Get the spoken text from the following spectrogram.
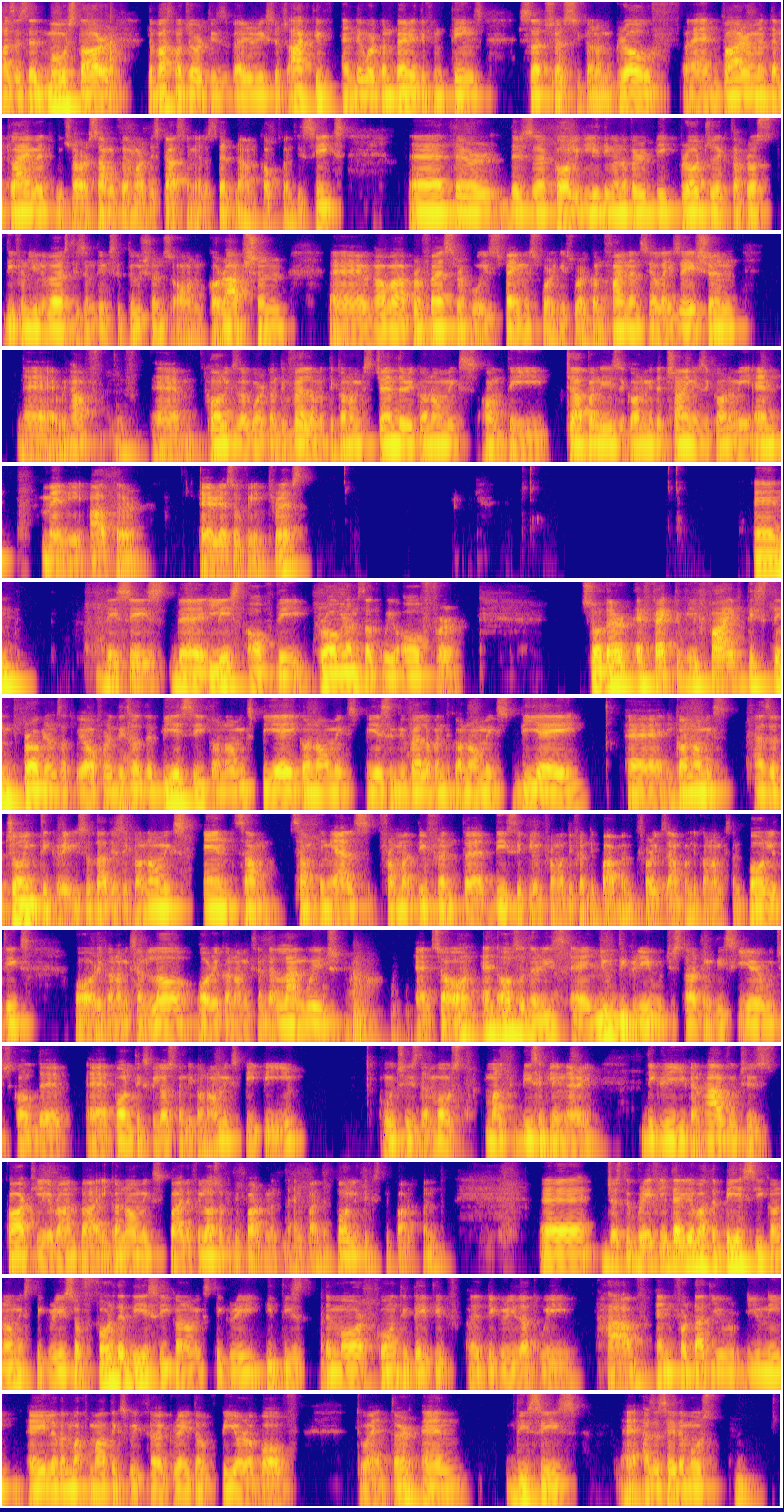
as I said, most are the vast majority is very research active and they work on very different things such as economic growth, environment and climate, which are some of them are discussing, as I said, now in COP26. Uh, there, there's a colleague leading on a very big project across different universities and institutions on corruption. Uh, we have a professor who is famous for his work on financialization. Uh, we have um, colleagues that work on development economics, gender economics, on the Japanese economy, the Chinese economy, and many other areas of interest. And this is the list of the programs that we offer. So there are effectively five distinct programs that we offer. These are the BSc Economics, BA Economics, BSc Development Economics, BA Economics as a joint degree. So that is economics and some something else from a different uh, discipline, from a different department, for example, economics and politics, or economics and law, or economics and the language, and so on. And also there is a new degree, which is starting this year, which is called the uh, Politics, Philosophy and Economics, PPE, which is the most multidisciplinary degree you can have, which is partly run by economics, by the philosophy department, and by the politics department. Uh, just to briefly tell you about the BSc economics degree. So for the BSc economics degree, it is the more quantitative uh, degree that we have. And for that, you, you need A-level mathematics with a grade of B or above to enter. And this is, uh, as I say, the most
